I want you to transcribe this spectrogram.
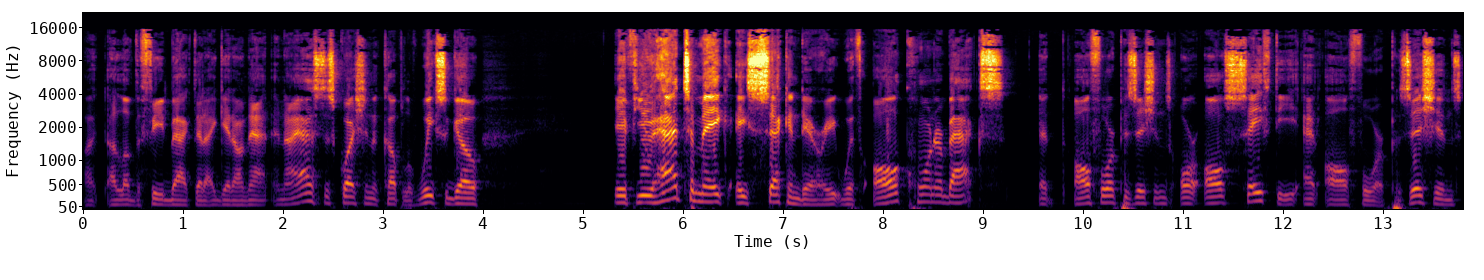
I, I love the feedback that I get on that. And I asked this question a couple of weeks ago. If you had to make a secondary with all cornerbacks at all four positions or all safety at all four positions,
